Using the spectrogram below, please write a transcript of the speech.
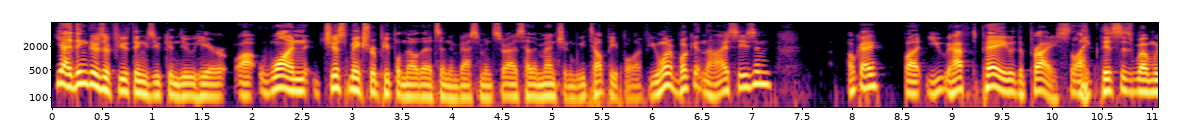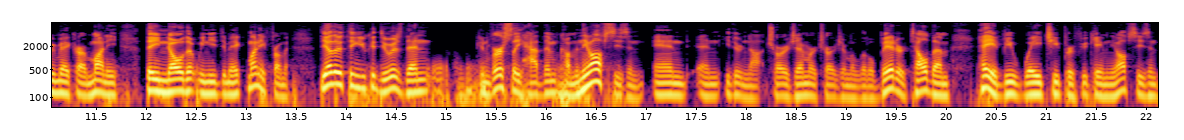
Yeah, I think there's a few things you can do here. Uh, one, just make sure people know that it's an investment. So, as Heather mentioned, we tell people if you want to book it in the high season, okay, but you have to pay the price. Like this is when we make our money. They know that we need to make money from it. The other thing you could do is then conversely have them come in the off season and and either not charge them or charge them a little bit or tell them, hey, it'd be way cheaper if you came in the off season.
